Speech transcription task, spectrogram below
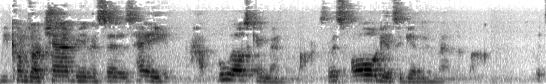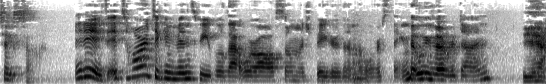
becomes our champion and says, hey, who else can ban the box? Let's all get together and ban the box. It takes time. It is. It's hard to convince people that we're all so much bigger than the worst thing that we've ever done. Yeah.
